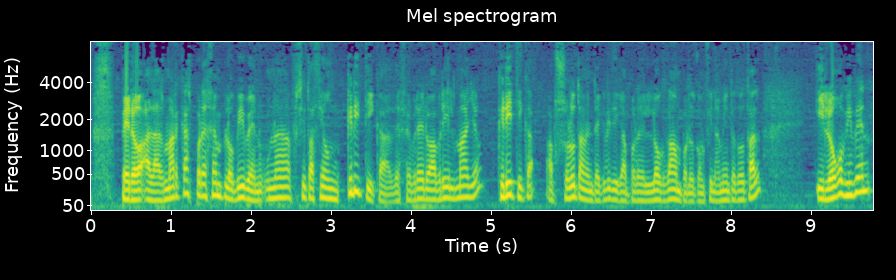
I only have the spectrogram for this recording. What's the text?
pero a las marcas, por ejemplo, viven una situación crítica de febrero, abril, mayo, crítica, absolutamente crítica por el lockdown, por el confinamiento total, y luego viven,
